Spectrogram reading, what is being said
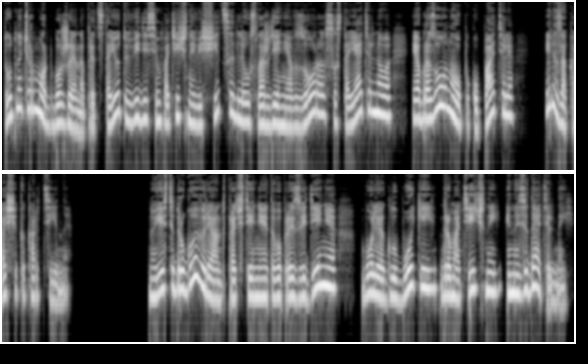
Тут натюрморт Божена предстает в виде симпатичной вещицы для услаждения взора состоятельного и образованного покупателя или заказчика картины. Но есть и другой вариант прочтения этого произведения, более глубокий, драматичный и назидательный.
